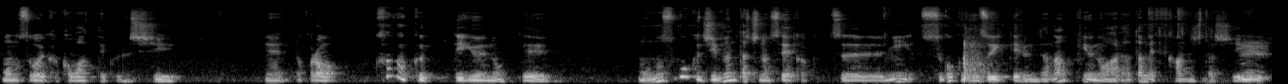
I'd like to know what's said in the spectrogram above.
ものすごい関わってくるし、ね、だから科学っていうのってものすごく自分たちの生活にすごく根付いてるんだなっていうのを改めて感じたし、うん。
